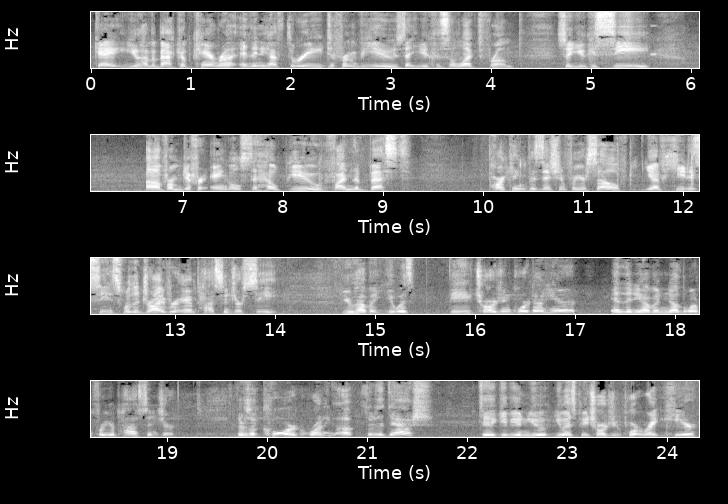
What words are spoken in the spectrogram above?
okay, you have a backup camera and then you have three different views that you can select from. So you can see uh, from different angles to help you find the best parking position for yourself. You have heated seats for the driver and passenger seat. You have a USB charging port down here, and then you have another one for your passenger. There's a cord running up through the dash to give you a new USB charging port right here,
